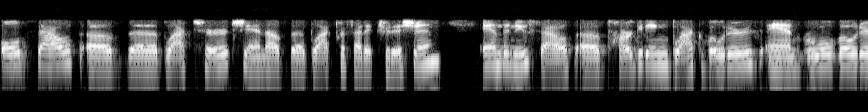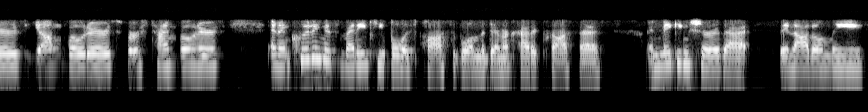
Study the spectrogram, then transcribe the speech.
old South of the Black church and of the Black prophetic tradition, and the new South of targeting Black voters and rural voters, young voters, first time voters, and including as many people as possible in the democratic process, and making sure that they not only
